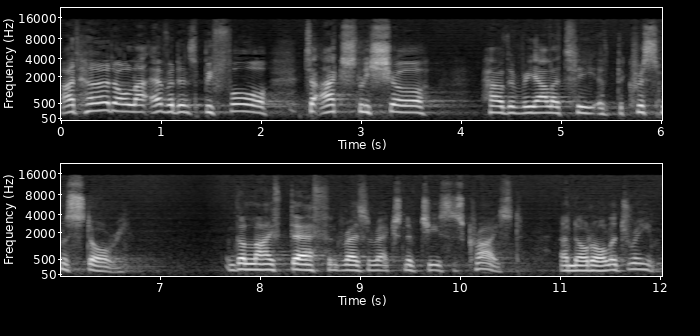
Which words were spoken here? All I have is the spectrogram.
I'd heard all that evidence before to actually show how the reality of the Christmas story and the life, death, and resurrection of Jesus Christ are not all a dream.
